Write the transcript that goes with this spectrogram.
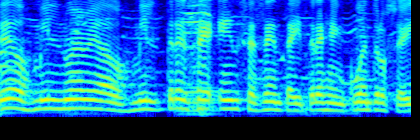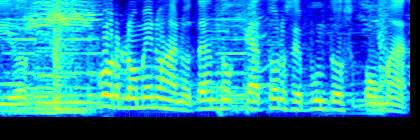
de 2009 a 2013 en 63 encuentros seguidos, por lo menos anotando 14 puntos o más.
